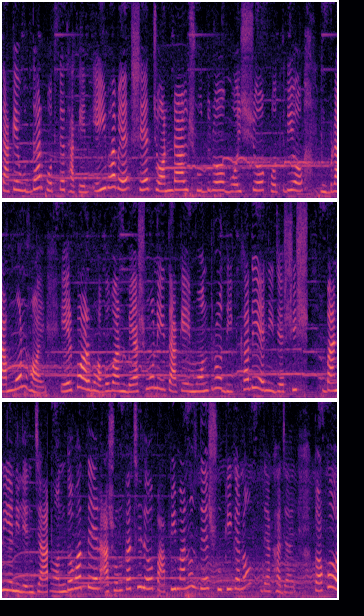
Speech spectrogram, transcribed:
তাকে উদ্ধার করতে থাকেন। এইভাবে সে চণ্ডাল, শূদ্র, বৈশ্য, ক্ষত্রিয়, ব্রাহ্মণ হয়। এরপর ভগবান ব্যাসমণি তাকে মন্ত্র দীক্ষা দিয়ে নিজের শিষ্য বানিয়ে নিলেন। যা নন্দভদ্রের আশঙ্কা ছিল, পাপি মানুষদের সুখী কেন দেখা যায়। তখন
